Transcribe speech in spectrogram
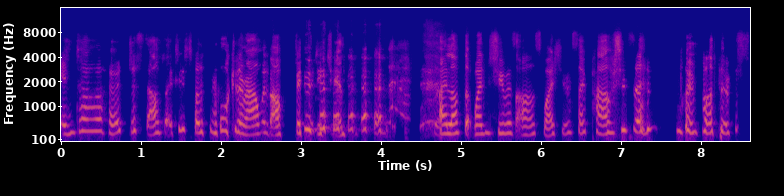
into her hood just sounds like she's sort of walking around with about 50 chins. I love that when she was asked why she was so pale, she said, My mother is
